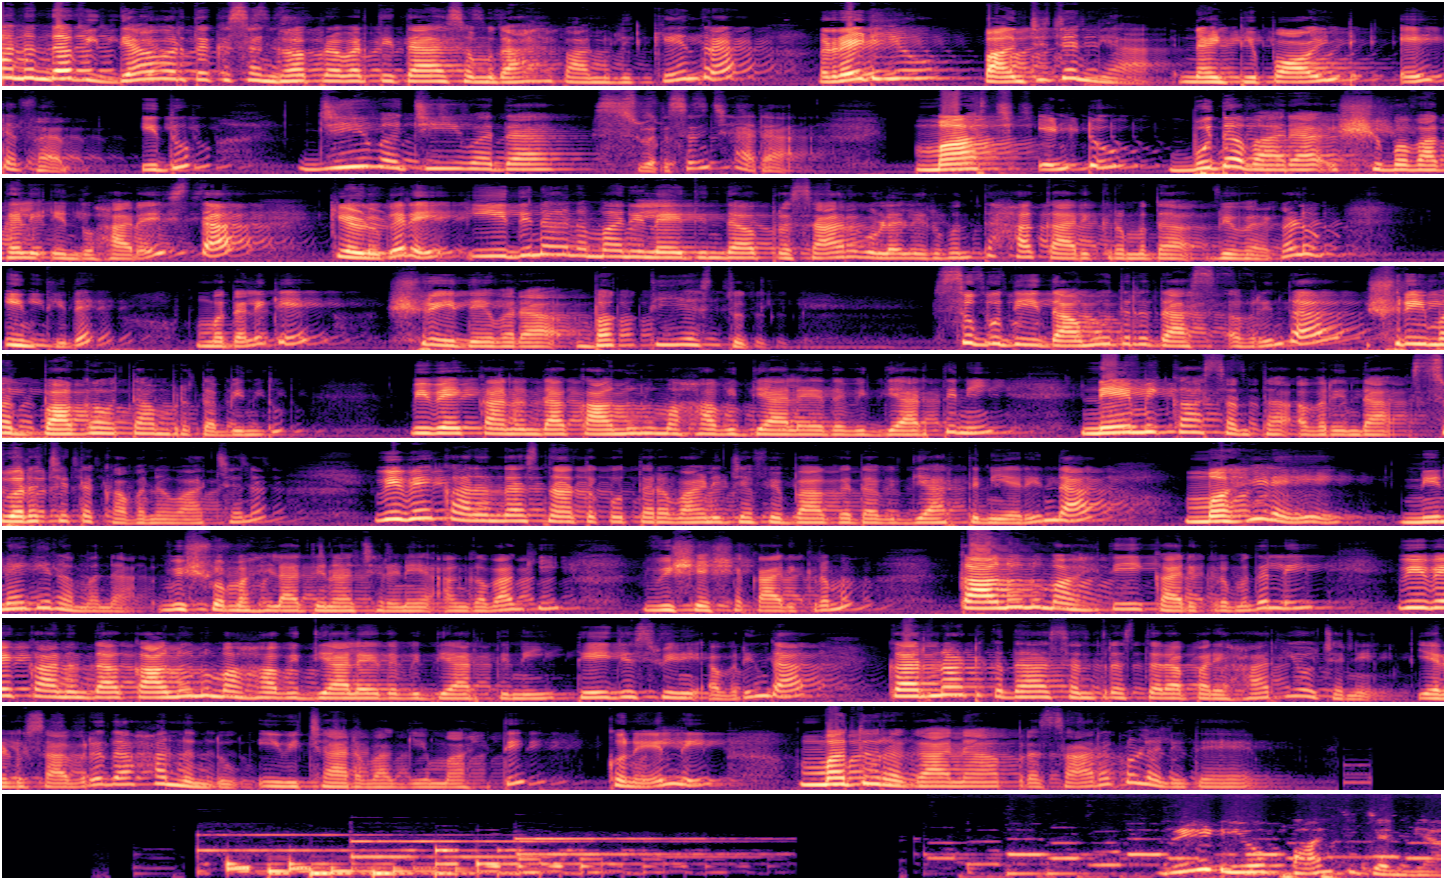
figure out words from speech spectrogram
Vivekananda ವಿದ್ಯಾವರ್ಧಕ ಸಂಘ ಪ್ರವರ್ತಿತ ಸಮುದಾಯ ಬಾನುಲಿ ಕೇಂದ್ರ radio Panchajanya ninety point eight F ಇದು ಜೀವ ಜೀವದ ಸ್ವರ ಸಂಚಾರ. ಮಾರ್ಚ್ ಎಂಟು ಬುಧವಾರ ಶುಭವಾಗಲಿ ಎಂದು ಹಾರೈಸಿದ ಕೇಳುಗರೆ, ಈ ದಿನ ನಮ್ಮ ನಿಲಯದಿಂದ ಪ್ರಸಾರಗೊಳ್ಳಲಿರುವಂತಹ ಕಾರ್ಯಕ್ರಮದ ವಿವರಗಳು ಇಂತಿದೆ. ಮೊದಲಿಗೆ ಶ್ರೀದೇವರ ಭಕ್ತಿಯ ಸ್ತುತಿ. ಸುಬುದಿ ದಾಮೋದರ ದಾಸ್ ಅವರಿಂದ ಶ್ರೀಮದ್ ಭಾಗವತಾಮೃತ ಬಿಂದು, ವಿವೇಕಾನಂದ ಕಾನೂನು ಮಹಾವಿದ್ಯಾಲಯದ ವಿದ್ಯಾರ್ಥಿನಿ ನೇಮಿಕಾ ಸಂತ ಅವರಿಂದ ಸ್ವರಚಿತ ಕವನ ವಾಚನ ವಿವೇಕಾನಂದ ಸ್ನಾತಕೋತ್ತರ ವಾಣಿಜ್ಯ ವಿಭಾಗದ ವಿದ್ಯಾರ್ಥಿನಿಯರಿಂದ ಮಹಿಳೆಯೇ ನಿನಗೆ ನಮನ, ವಿಶ್ವ ಮಹಿಳಾ ದಿನಾಚರಣೆಯ ಅಂಗವಾಗಿ ವಿಶೇಷ ಕಾರ್ಯಕ್ರಮ, ಕಾನೂನು ಮಾಹಿತಿ ಕಾರ್ಯಕ್ರಮದಲ್ಲಿ ವಿವೇಕಾನಂದ ಕಾನೂನು ಮಹಾವಿದ್ಯಾಲಯದ ವಿದ್ಯಾರ್ಥಿನಿ ತೇಜಸ್ವಿನಿ ಅವರಿಂದ ಕರ್ನಾಟಕದ ಸಂತ್ರಸ್ತರ ಪರಿಹಾರ ಯೋಜನೆ ಎರಡು ಸಾವಿರದ ಹನ್ನೊಂದು. ಈ ವಿಚಾರವಾಗಿ ಮಾಹಿತಿ ಕೊನೆಯಲ್ಲಿ ಮಧುರಗಾನ ಪ್ರಸಾರಗೊಳ್ಳಲಿದೆ. ರೇಡಿಯೋ ಪಾಂಚಜನ್ಯ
